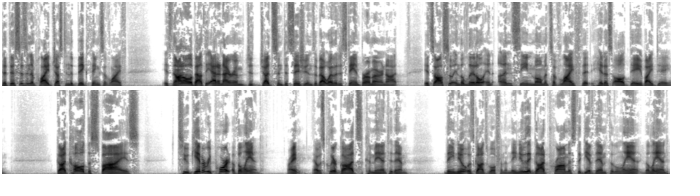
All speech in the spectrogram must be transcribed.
that this isn't applied just in the big things of life. It's not all about the Adoniram J- Judson decisions about whether to stay in Burma or not. It's also in the little and unseen moments of life that hit us all day by day. God called the spies to give a report of the land, right? That was clear. God's command to them. They knew it was God's will for them. They knew that God promised to give them to the land, the land,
